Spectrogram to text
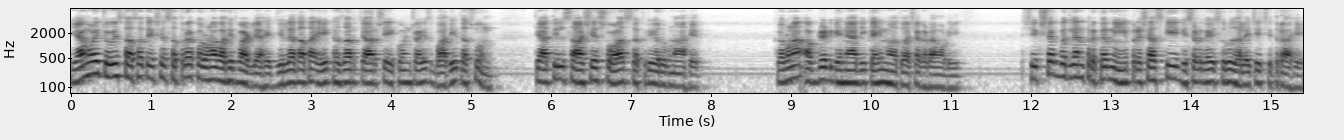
यामुळे चोवीस तासात एकशे सतरा करोना बाधित वाढले आहेत. जिल्ह्यात आता एक हजार चारशे एकोणचाळीस बाधित असून त्यातील सहाशे सोळा सक्रिय रुग्ण आहेत. करोना अपडेट घेण्याआधी काही महत्त्वाच्या घडामोडी. शिक्षक बदल्यांप्रकरणी प्रशासकीय घिसडघाई सुरू झाल्याचे चित्र आहे.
